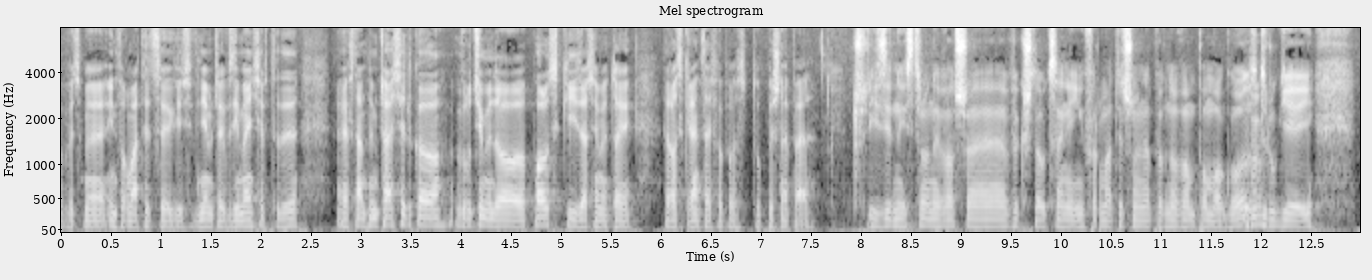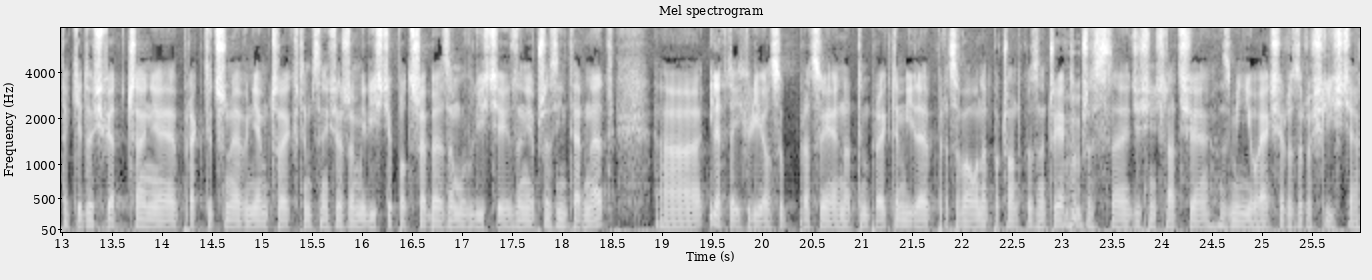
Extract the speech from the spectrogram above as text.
powiedzmy informatycy gdzieś w Niemczech, w Siemensie wtedy e, w tamtym czasie, tylko wrócimy do Polski i zaczniemy tutaj rozkręcać po prostu pyszne.pl. Czyli z jednej strony wasze wykształcenie informatyczne na pewno wam pomogło, mhm. z drugiej takie doświadczenie praktyczne w Niemczech, w tym sensie, że mieliście potrzebę, zamówiliście jedzenie przez internet. Ile w tej chwili osób pracuje nad tym projektem, ile pracowało na początku? Znaczy jak mhm. to przez 10 lat się zmieniło, jak się rozrośliście?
